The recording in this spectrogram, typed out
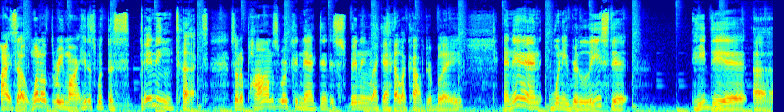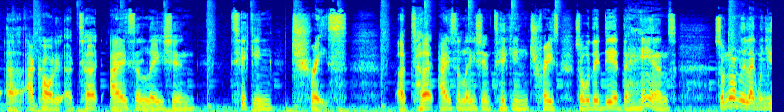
right, so 103 mark hit us with the spinning tut. So the palms were connected, it's spinning like a helicopter blade. And then when he released it, he did uh, uh, I called it a tut isolation ticking trace. A tut isolation ticking trace. So what they did, the hands so normally, like when you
